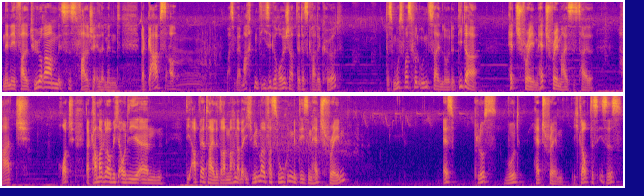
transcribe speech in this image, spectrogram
Ne, ne, Falltürrahmen ist das falsche Element. Da gab es auch... Was, wer macht denn diese Geräusche? Habt ihr das gerade gehört? Das muss was von uns sein, Leute. Die da. Hatchframe. Hatchframe heißt das Teil. Hatch. Rotsch. Da kann man, glaube ich, auch die, ähm, die Abwehrteile dran machen. Aber ich will mal versuchen mit diesem Hedge-Frame. S plus Wood Hedge-Frame. Ich glaube, das ist es.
